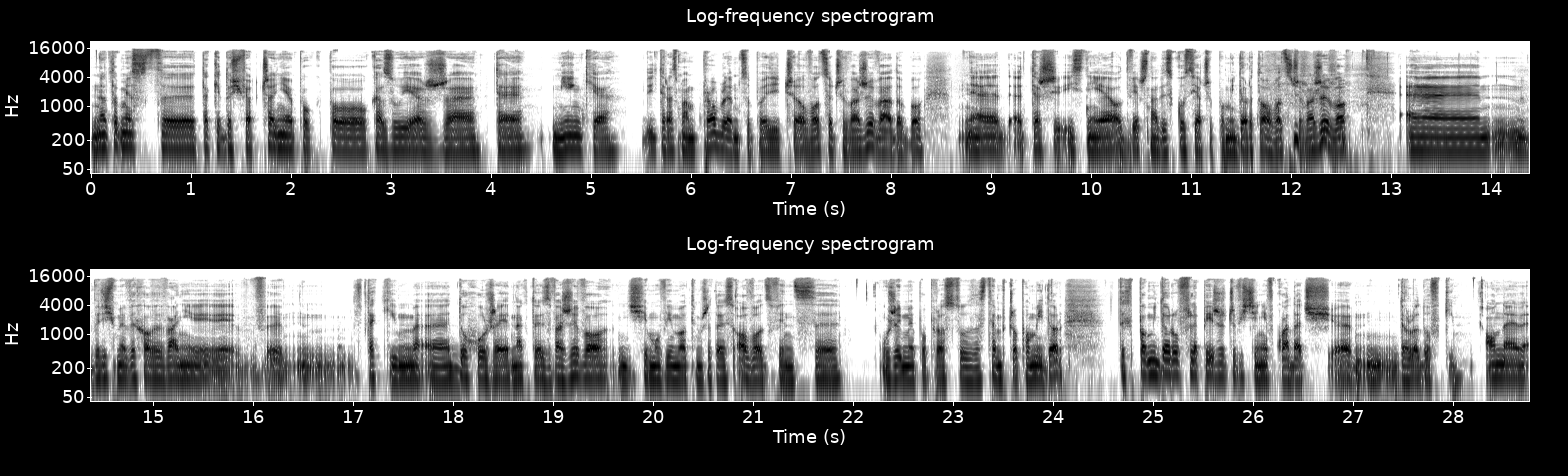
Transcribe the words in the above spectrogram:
Natomiast y, takie doświadczenie po, pokazuje, że te miękkie i teraz mam problem, co powiedzieć, czy owoce, czy warzywa, no bo e, też istnieje odwieczna dyskusja, czy pomidor to owoc, czy warzywo. E, byliśmy wychowywani w, w takim e, duchu, że jednak to jest warzywo. Dzisiaj mówimy o tym, że to jest owoc, więc e, użyjmy po prostu zastępczo pomidor. Tych pomidorów lepiej rzeczywiście nie wkładać do lodówki. One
